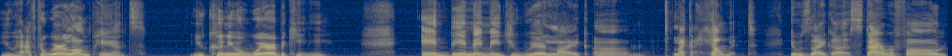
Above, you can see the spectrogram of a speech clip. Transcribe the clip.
you have to wear long pants. You couldn't even wear a bikini. And then they made you wear like um like a helmet. It was like a styrofoam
